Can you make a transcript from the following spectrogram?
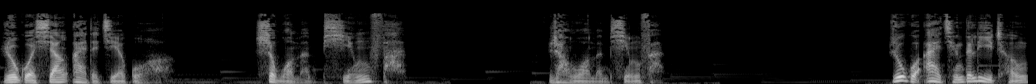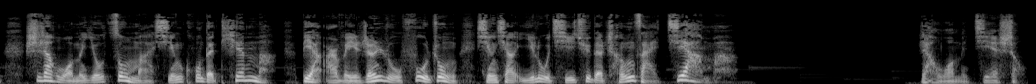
如果相爱的结果是我们平凡。让我们平凡。如果爱情的历程是让我们由纵马行空的天马变而为忍辱负重、行向一路崎岖的承载驾马，让我们接受。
